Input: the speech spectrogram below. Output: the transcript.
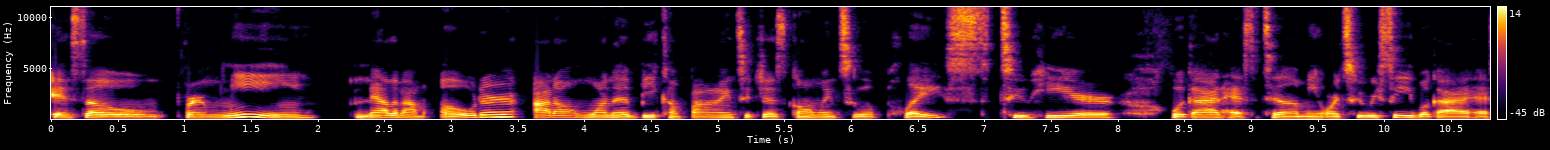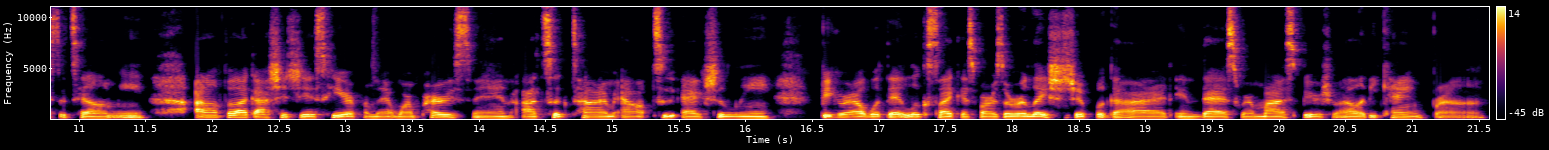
And so for me, now that I'm older, I don't want to be confined to just going to a place to hear what God has to tell me or to receive what God has to tell me. I don't feel like I should just hear from that one person. I took time out to actually figure out what that looks like as far as a relationship with God. And that's where my spirituality came from.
